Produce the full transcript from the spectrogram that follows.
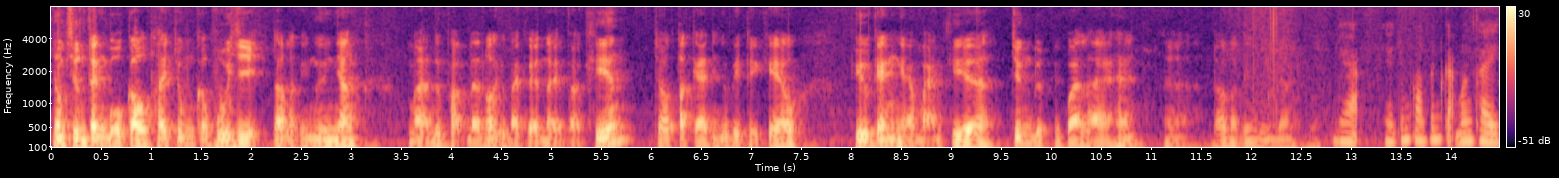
Nhóm xương trắng bồ câu thấy chúng có vui gì? Đó là cái nguyên nhân mà Đức Phật đã nói cái bài kệ này và khiến cho tất cả những cái vị tỳ kheo kêu can ngạo mạn kia chứng được cái quả lạ hán. À, đó là cái nguyên nhân Dạ, dạ chúng con kính cảm ơn thầy.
